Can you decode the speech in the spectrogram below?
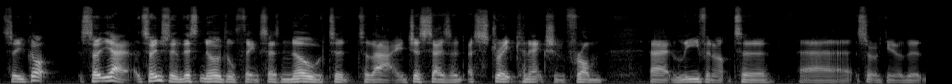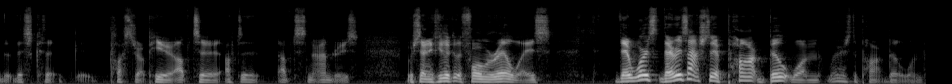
So you've got. So yeah, so interesting. This nodal thing says no to, to that. It just says a, a straight connection from uh, up to uh, sort of you know the, the, this cluster up here up to up to up to St Andrews, which then if you look at the former railways, there was there is actually a part built one. Where is the part built one?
